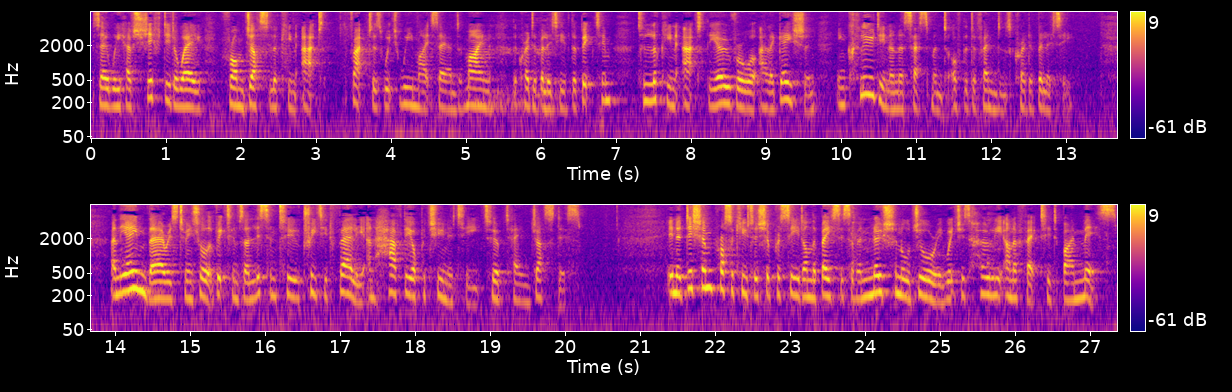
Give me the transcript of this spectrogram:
So we have shifted away from just looking at factors which we might say undermine the credibility of the victim to looking at the overall allegation, including an assessment of the defendant's credibility. And the aim there is to ensure that victims are listened to, treated fairly and have the opportunity to obtain justice. In addition, prosecutors should proceed on the basis of a notional jury which is wholly unaffected by miss.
